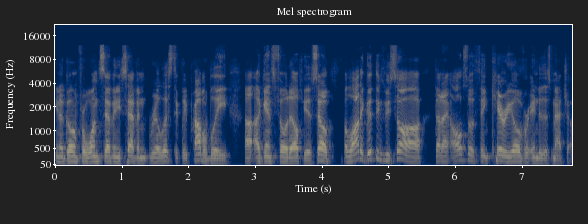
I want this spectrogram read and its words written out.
you know, going for 177 realistically, probably uh, against Philadelphia. So a lot of good things we saw that I also think carry over into this matchup.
